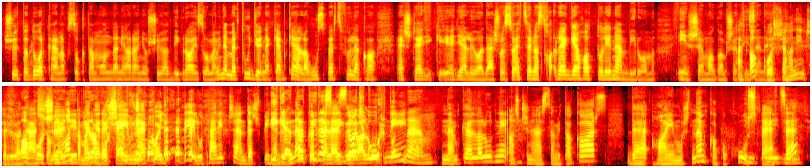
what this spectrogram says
sőt a Dorkának szoktam mondani, aranyos ő addig rajzol, mert minden, mert tudja, hogy nekem kell a 20 perc, főleg ha este egy, egy előadás van, szóval egyszerűen azt reggel hattól én nem bírom, én sem magam se hát 11. akkor se, ha nincs előadás, akkor se mondtam a gyerekeimnek, hogy délutáni csendes pihenő. Igen, nem kötelező aludni, nem. nem kell aludni, azt csinálsz, amit akarsz, de ha én most nem kapok 20 így, percet, így, így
